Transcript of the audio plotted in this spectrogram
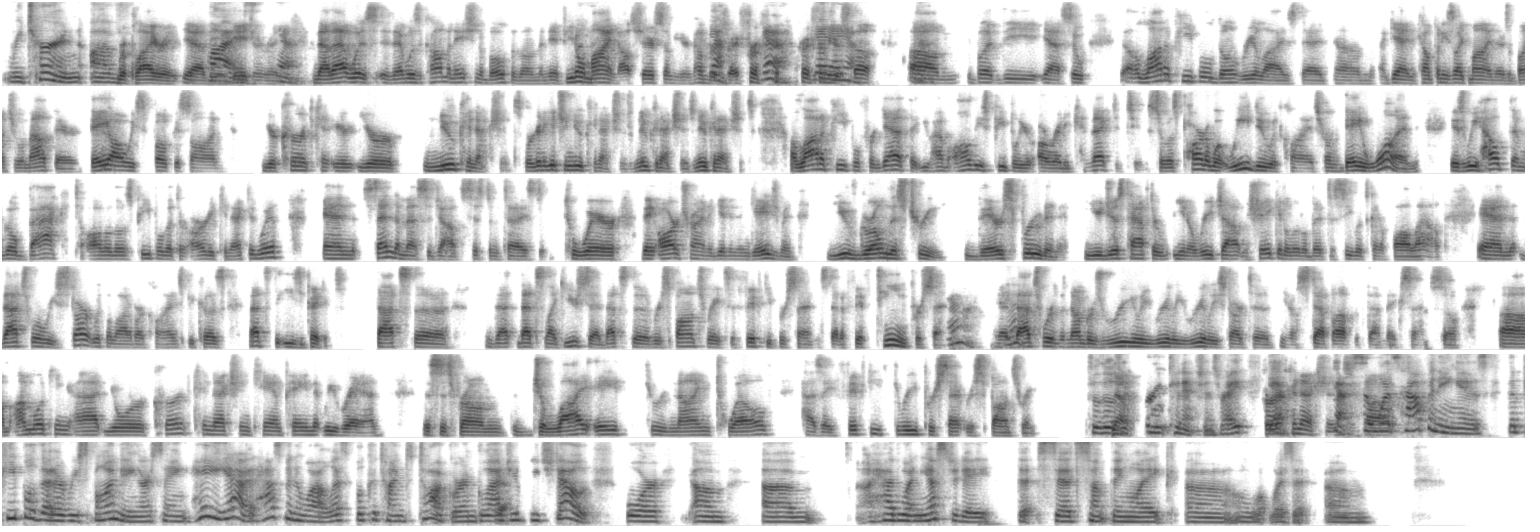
return of reply rate yeah replies. the engagement rate yeah. now that was that was a combination of both of them and if you don't mind i'll share some of your numbers yeah. right from yeah. right from your stuff um but the yeah so a lot of people don't realize that um, again companies like mine there's a bunch of them out there they always focus on your current your, your new connections. We're going to get you new connections, new connections, new connections. A lot of people forget that you have all these people you're already connected to. So, as part of what we do with clients from day one, is we help them go back to all of those people that they're already connected with and send a message out systematized to where they are trying to get an engagement. You've grown this tree there's fruit in it you just have to you know reach out and shake it a little bit to see what's going to fall out and that's where we start with a lot of our clients because that's the easy pickings that's the that that's like you said that's the response rates of 50% instead of 15% yeah, and yeah. that's where the numbers really really really start to you know step up if that makes sense so um, i'm looking at your current connection campaign that we ran this is from july 8th through 9 12 has a 53% response rate. So those now, are current connections, right? Current yeah. connections. Yeah. So uh, what's happening is the people that are responding are saying, "Hey, yeah, it has been a while. Let's book a time to talk." Or "I'm glad yeah. you reached out." Or um, um, I had one yesterday that said something like, uh, "What was it?" Um,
